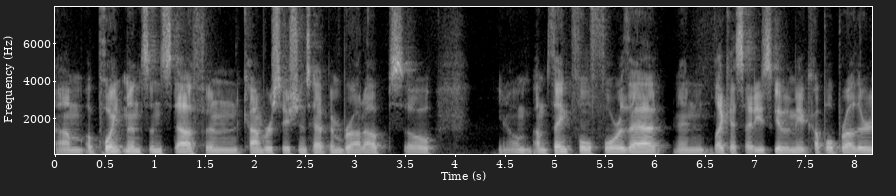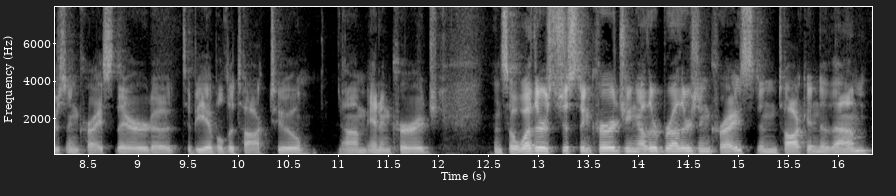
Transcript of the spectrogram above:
um, appointments and stuff, and conversations have been brought up. So, you know, I'm, I'm thankful for that. And like I said, He's given me a couple brothers in Christ there to to be able to talk to um, and encourage. And so, whether it's just encouraging other brothers in Christ and talking to them,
